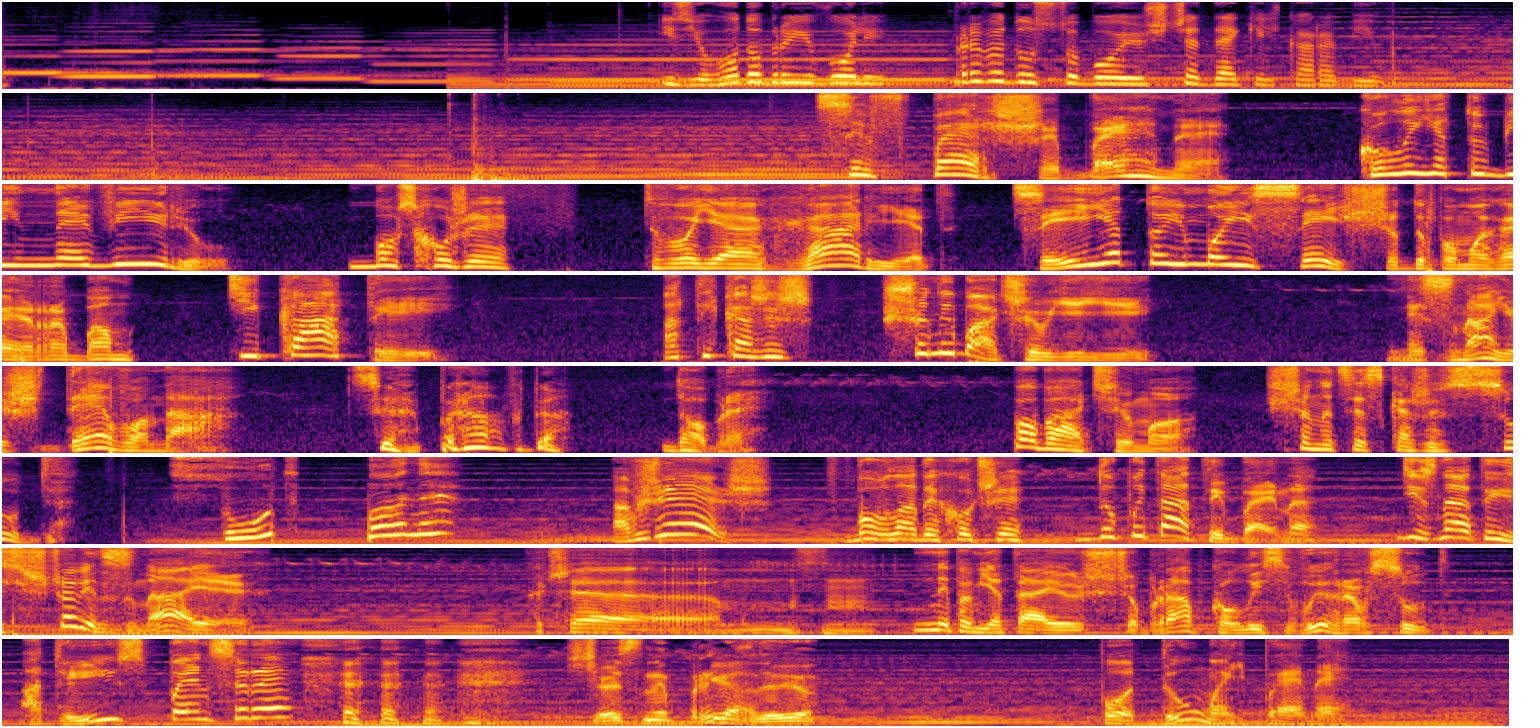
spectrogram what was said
Із його доброї волі приведу з собою ще декілька рабів. Це вперше, Бене, коли я тобі не вірю. Бо, схоже, твоя Гарріет – це і є той Мойсей, що допомагає рабам тікати. А ти кажеш, що не бачив її. Не знаєш, де вона. Це правда. Добре. Побачимо, що на це скаже суд. Суд, пане? А вже ж! Бо влада хоче допитати Бена, дізнатись, що він знає. Хоча не пам'ятаю, щоб раб колись виграв суд. А ти, Спенсере? Щось не пригадую. Подумай, Бене.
